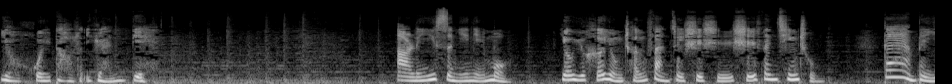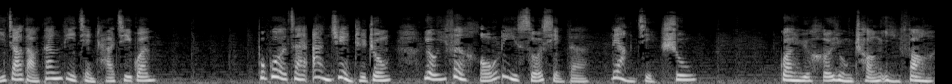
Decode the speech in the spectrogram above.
又回到了原点。二零一四年年末，由于何永成犯罪事实十分清楚。该案被移交到当地检察机关，不过在案卷之中有一份侯丽所写的谅解书，关于何永成乙方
